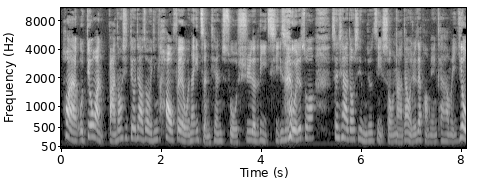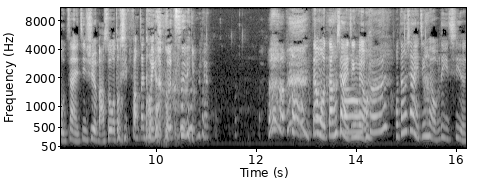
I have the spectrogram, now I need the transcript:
后来我丢完把东西丢掉之后，已经耗费了我那一整天所需的力气，所以我就说剩下的东西你们就自己收纳。但我就在旁边看他们又在继续把所有东西放在同一个盒子里面。但我当下已经没有，我当下已经没有力气的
